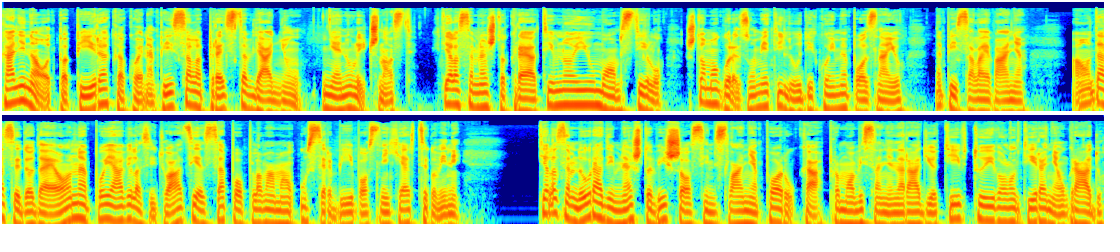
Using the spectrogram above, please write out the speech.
Haljina od papira, kako je napisala, predstavlja nju, njenu ličnost. Htjela sam nešto kreativno i u mom stilu, što mogu razumjeti ljudi koji me poznaju, napisala je Vanja. A onda se, dodaje ona, pojavila situacija sa poplavama u Srbiji i Bosni i Hercegovini. Htjela sam da uradim nešto više osim slanja poruka, promovisanje na radio Tivtu i volontiranja u gradu,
